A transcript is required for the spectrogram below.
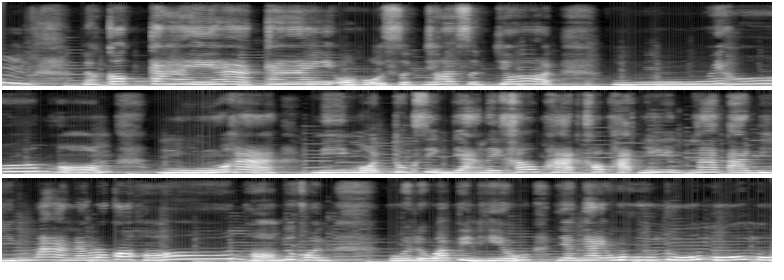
ม แล้วก็ไก่ค่ะไก่โอ้โห สุดยอดสุดยอดอุ้ยหอมหอม หมูค่ะ มีหมดทุกสิ่งอย่างเลยข้าวผัดข้าวผัดนี่หน้าตาดีมากนะแล้วก็หอมหอมทุกคนอุ้ยหรือว่าปิ่นหิว ยังไงอู้หูหมูหมูหมู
